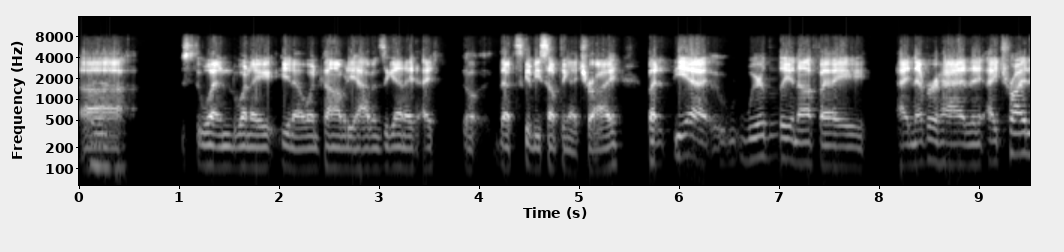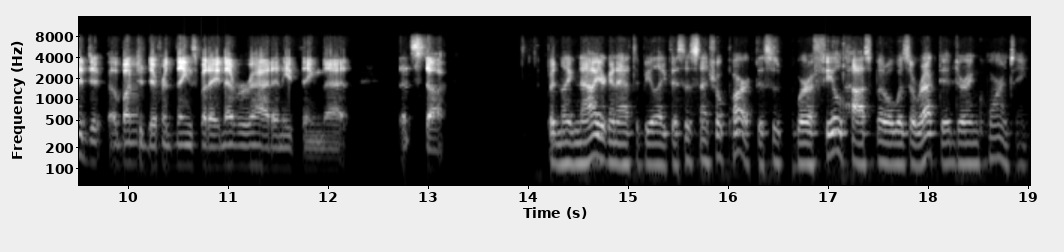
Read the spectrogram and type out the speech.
Yeah. Uh, when when I you know when comedy happens again, I, I that's gonna be something I try. But yeah, weirdly enough, I I never had. I tried a, di- a bunch of different things, but I never had anything that that stuck. But like now, you're gonna have to be like, this is Central Park. This is where a field hospital was erected during quarantine.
